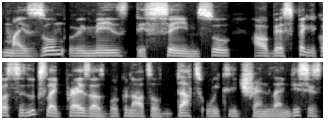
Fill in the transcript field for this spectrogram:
my zone remains the same. So I'll be expecting because it looks like price has broken out of that weekly trend line. This is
